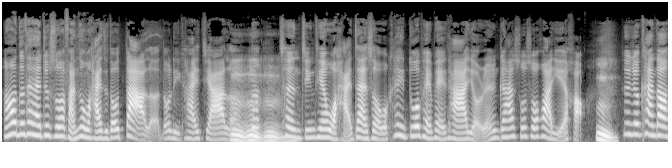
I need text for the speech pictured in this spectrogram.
然后这太太就说：“反正我们孩子都大了，都离开家了。嗯嗯嗯、那趁今天我还在的时候，我可以多陪陪他，有人跟他说说话也好。嗯，所以就看到，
